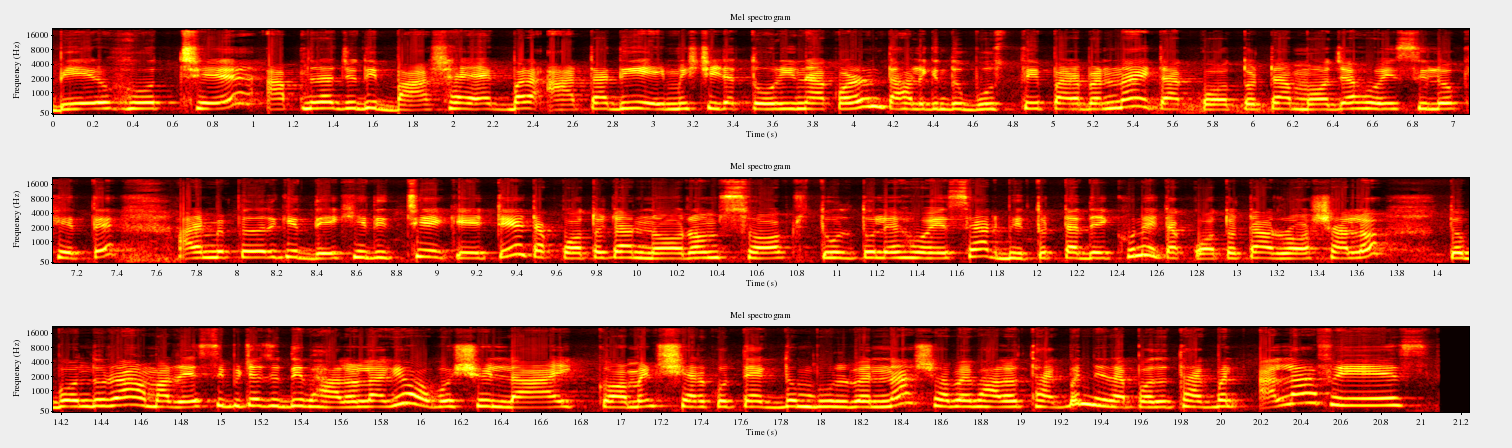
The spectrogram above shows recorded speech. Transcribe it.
বের হচ্ছে। আপনারা যদি বাসায় একবার আটা দিয়ে এই মিষ্টিটা তৈরি না করেন, তাহলে কিন্তু বুঝতেই পারবেন না এটা কতটা মজা হয়েছিল খেতে। আর আমি আপনাদেরকে দেখিয়ে দিচ্ছি কেটে, এটা কতটা নরম সফট তুলতুলে হয়েছে। আর ভিতরটা দেখুন, এটা কতটা রসালো। তো বন্ধুরা, আমার রেসিপিটা যদি ভালো লাগে, অবশ্যই লাইক কমেন্ট শেয়ার করতে একদম ভুলবেন না। সবাই ভালো থাকবেন, নিরাপদে থাকবেন। আল্লাহ হাফেজ!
